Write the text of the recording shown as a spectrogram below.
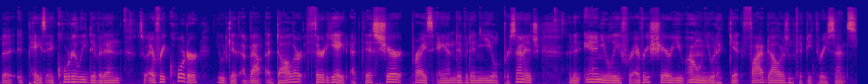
It pays a quarterly dividend. So every quarter you would get about $1.38 at this share price and dividend yield percentage. And then annually for every share you own, you would get $5.53.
